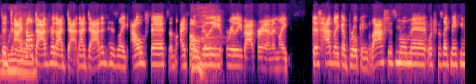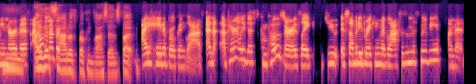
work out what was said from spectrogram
the I felt bad for that dad, that dad and his like outfits, and I felt Oh. really, really bad for him. And like this had like a broken glasses moment, which was like making me Mm, nervous. I don't get remember. sad with broken glasses but I hate a broken glass. And apparently, this composer is like, you is somebody breaking their glasses in this movie? I'm in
